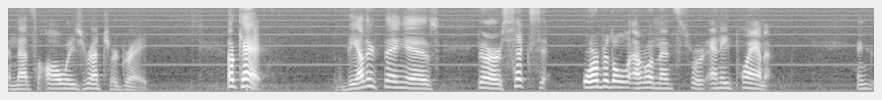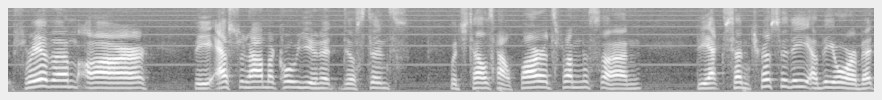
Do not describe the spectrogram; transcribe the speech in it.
and that's always retrograde. Okay, the other thing is there are six orbital elements for any planet. And three of them are the astronomical unit distance, which tells how far it's from the sun, the eccentricity of the orbit,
